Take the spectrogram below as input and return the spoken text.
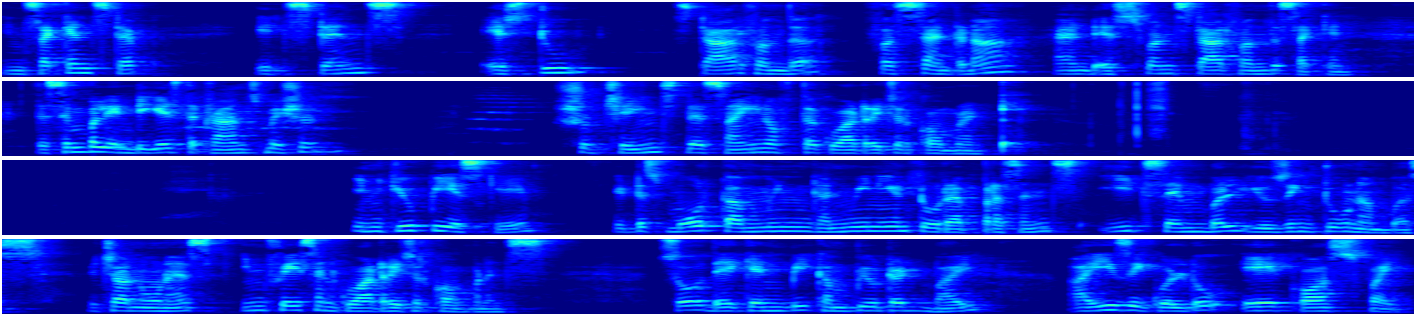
In second step, it sends S2 star from the first antenna and S1 star from the second. The symbol indicates the transmission should change the sign of the quadrature component. In QPSK, it is more convenient to represent each symbol using two numbers which are known as in phase and quadrature components. So they can be computed by I is equal to A cos phi,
